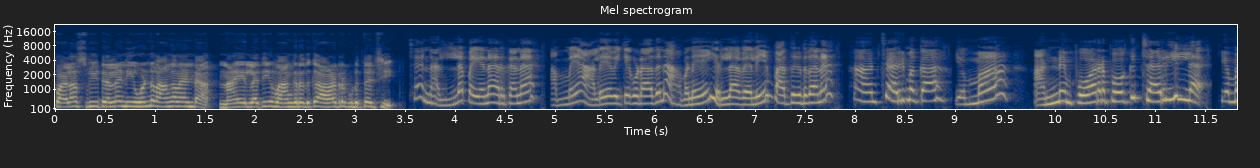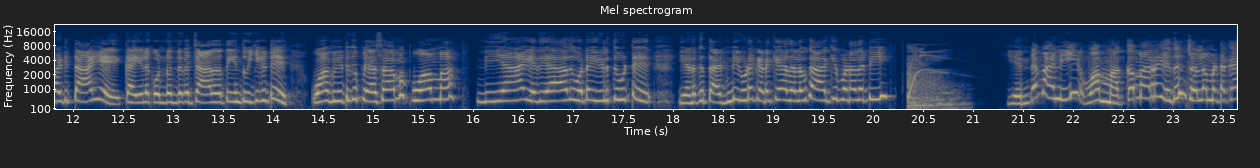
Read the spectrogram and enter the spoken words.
பழம் ஸ்வீட் எல்லாம் நீ ஒண்ணு வாங்க வேண்டாம். நான் எல்லாத்தையும் வாங்குறதுக்கு ஆர்டர் கொடுத்தாச்சு. நல்ல பையனா இருக்கானே. அம்மையை அலைய வைக்க கூடாதுன்னு அவனே எல்லா வேலையும் பாத்துக்கிட்டு தானே? சரி மக்கா. எம்மா அண்ணன் போற போக்கு சரியில்லை. எம்மாடி தாயே கையில கொண்டு வந்த சாதகத்தையும் தூக்கிக்கிட்டு உன் வீட்டுக்கு பேசாம போம்மா நீயா எதையாவது உடனே இழுத்து விட்டு எனக்கு தண்ணி கூட கிடைக்காத அளவுக்கு ஆக்கி போடாதடி என்னம்மா நீ உன் மக்க மாற எதுவும் சொல்ல மாட்டேங்க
